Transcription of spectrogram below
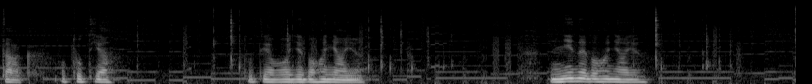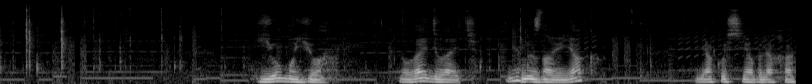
Так, отут я. Тут я вроді доганяю. Ні, не доганяю. Йо-моє. Ледь-ледь. Я не знаю як. Якось я, бляха.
